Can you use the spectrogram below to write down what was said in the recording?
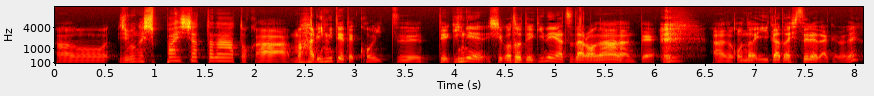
あの自分が失敗しちゃったなとか周り見ててこいつできねえ仕事できねえやつだろうななんてあのこんな言い方失礼だけどね。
